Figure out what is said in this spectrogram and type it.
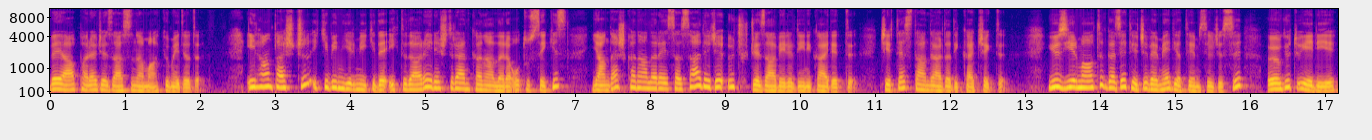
veya para cezasına mahkum edildi. İlhan Taşçı 2022'de iktidarı eleştiren kanallara 38, yandaş kanallara ise sadece 3 ceza verildiğini kaydetti. Çifte standarda dikkat çekti. 126 gazeteci ve medya temsilcisi örgüt üyeliği,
